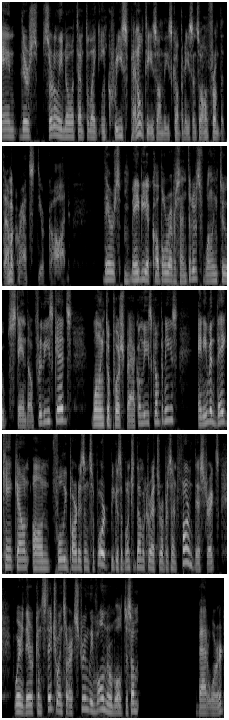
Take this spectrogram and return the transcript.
and there's certainly no attempt to like increase penalties on these companies and so on from the democrats dear god there's maybe a couple representatives willing to stand up for these kids, willing to push back on these companies, and even they can't count on fully partisan support because a bunch of Democrats represent farm districts where their constituents are extremely vulnerable to some bad word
